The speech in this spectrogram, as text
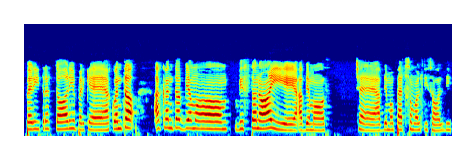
per i trattori perché a quanto, a quanto abbiamo visto noi abbiamo, cioè, abbiamo perso molti soldi.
